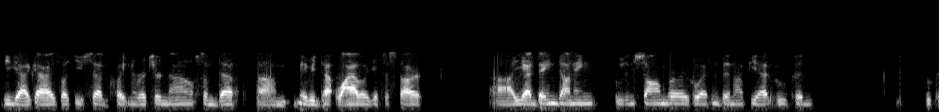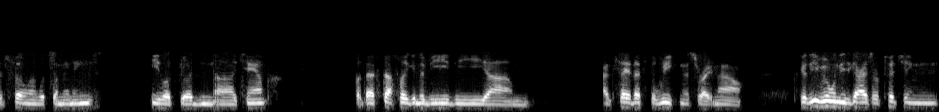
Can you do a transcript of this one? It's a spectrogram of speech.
you got guys like you said, Clayton Richard now, some depth. Um, maybe Detwiler gets a start. Uh, you got Dane Dunning, who's in Schaumburg, who hasn't been up yet, who could who could fill in with some innings. He looked good in uh, camp, but that's definitely going to be the. Um, I'd say that's the weakness right now, because even when these guys are pitching,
